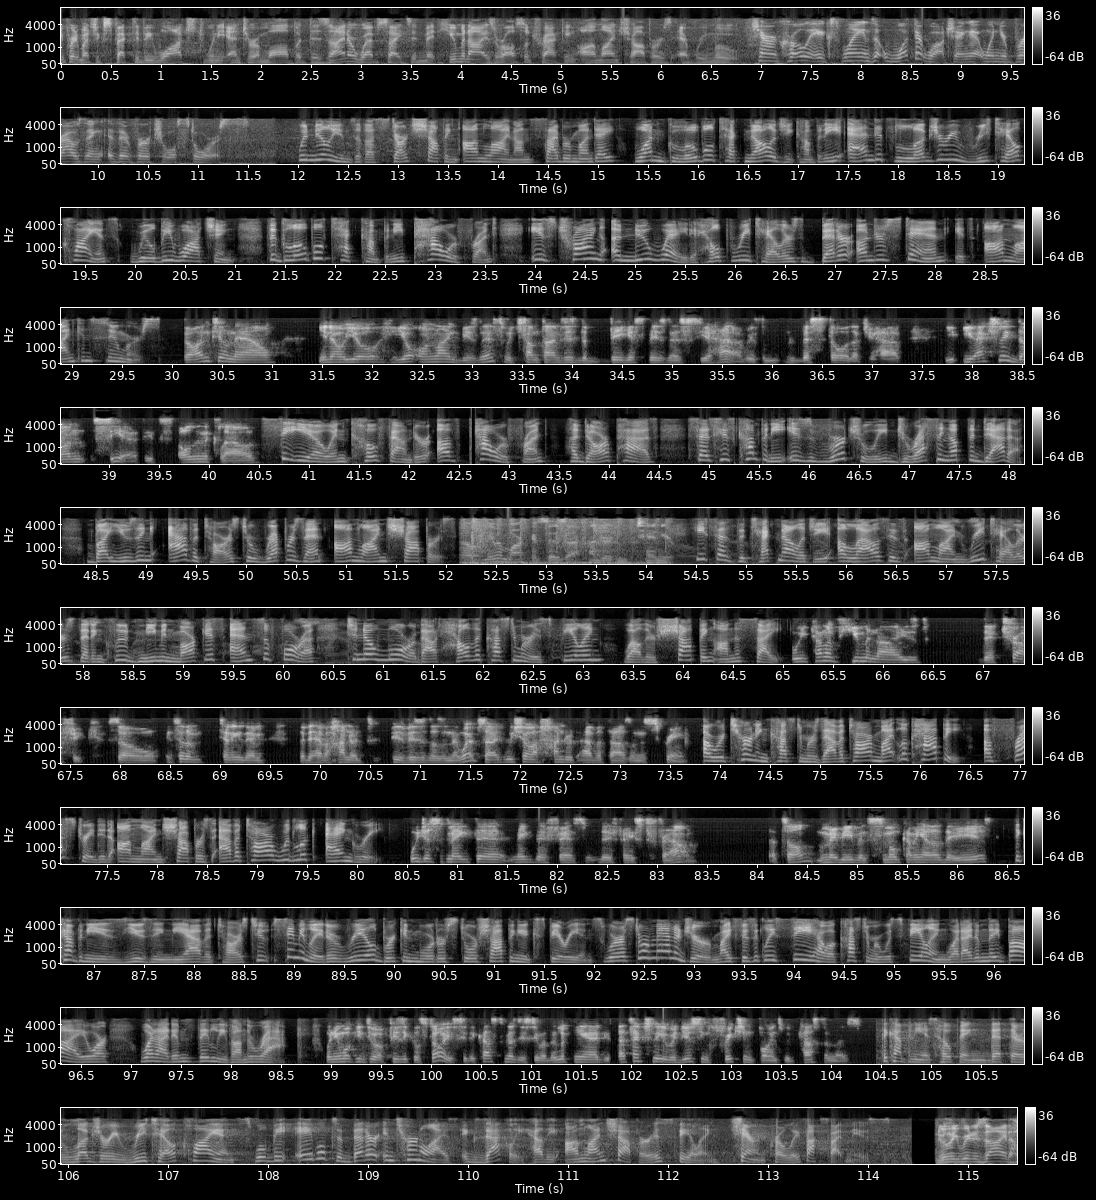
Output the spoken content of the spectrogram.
You pretty much expect to be watched when you enter a mall, but designer websites admit human eyes are also tracking online shoppers' every move. Sharon Crowley explains what they're watching when you're browsing their virtual stores. When millions of us start shopping online on Cyber Monday, one global technology company and its luxury retail clients will be watching. The global tech company PowerFront is trying a new way to help retailers better understand its online consumers. So until now, you know, your your online business, which sometimes is the biggest business you have, is the best store that you have, you, you actually don't see it. It's all in the cloud. CEO and co-founder of PowerFront, Hadar Paz, says his company is virtually dressing up the data by using avatars to represent online shoppers. So Neiman Marcus is a 110 year old. He says the technology allows his online retailers that include Neiman Marcus and Sephora to know more about how the customer is feeling while they're shopping on the site. We kind of humanized their traffic. So instead of telling them that they have 100 visitors on their website, we show 100 avatars on the screen. A returning customer's avatar might look happy. A frustrated online shopper's avatar would look angry. We just make the make their face their face frown. That's all. Maybe even smoke coming out of their ears. The company is using the avatars to simulate a real brick and mortar store shopping experience where a store manager might physically see how a customer was feeling, what item they buy, or what items they leave on the rack. When you walk into a physical store, you see the customers, you see what they're looking at. That's actually reducing friction points with customers. The company is hoping that their luxury retail clients will be able to better internalize exactly how the online shopper is feeling. Sharon Crowley, Fox 5 News. Newly redesigned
